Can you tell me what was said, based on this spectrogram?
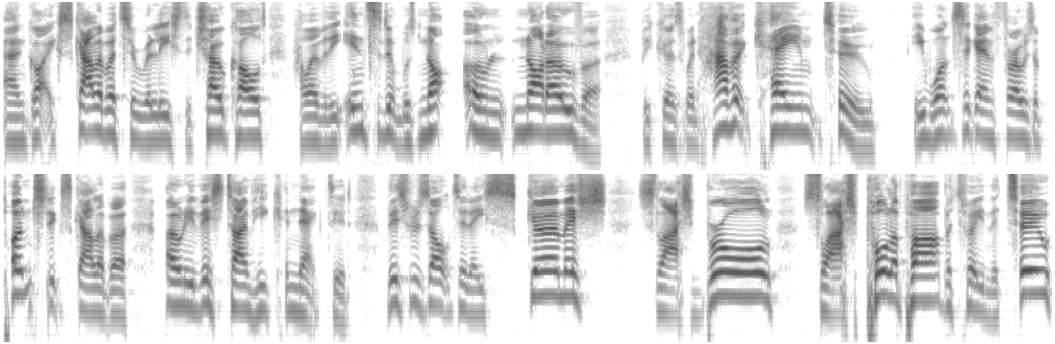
and got Excalibur to release the chokehold. However, the incident was not on, not over because when Havoc came to, he once again throws a punch at Excalibur, only this time he connected. This resulted in a skirmish slash brawl slash pull apart between the two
